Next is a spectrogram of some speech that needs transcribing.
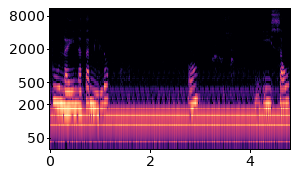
tunay na tamilok. Oh. Yung isaw.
